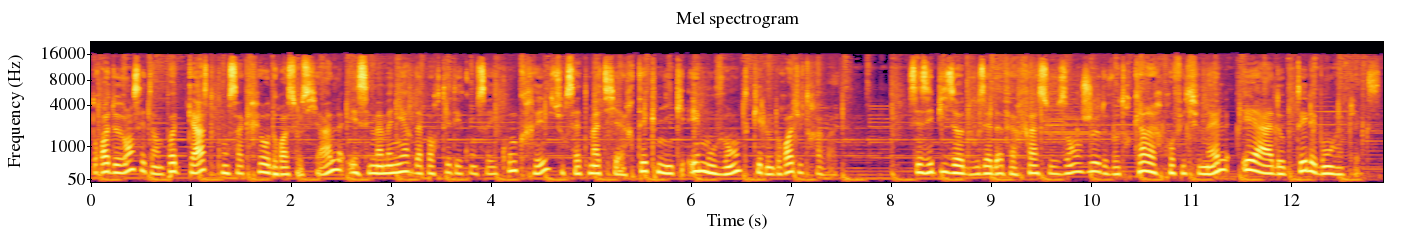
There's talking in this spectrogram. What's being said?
Droit devant, c'est un podcast consacré au droit social et c'est ma manière d'apporter des conseils concrets sur cette matière technique et mouvante qu'est le droit du travail. Ces épisodes vous aident à faire face aux enjeux de votre carrière professionnelle et à adopter les bons réflexes.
